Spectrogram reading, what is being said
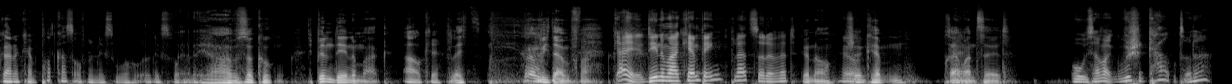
gar nicht keinen Podcast aufnehmen nächste Woche. äh, Nächste Woche. Ja, müssen wir gucken. Ich bin in Dänemark. Ah, okay. Vielleicht habe ich da empfangen. Geil, Dänemark Campingplatz oder was? Genau. Ja. Schön campen. Dreimann-Zelt. Oh, ist aber ein bisschen kalt, oder?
